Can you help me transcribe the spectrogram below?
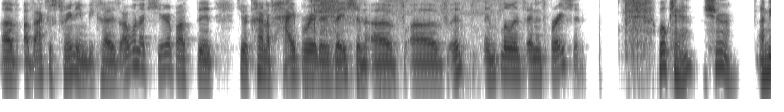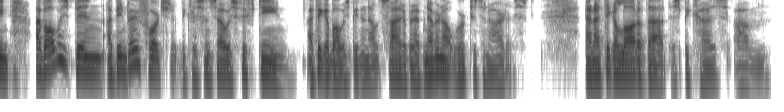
of of actors training? Because I want to hear about the your kind of hybridization of of influence and inspiration. Okay, sure. I mean, I've always been, I've been very fortunate because since I was 15, I think I've always been an outsider, but I've never not worked as an artist. And I think a lot of that is because, um,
